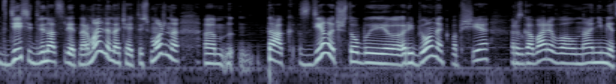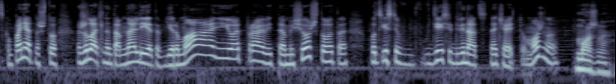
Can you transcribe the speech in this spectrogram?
В 10-12 лет нормально начать? То есть можно эм, так сделать, чтобы ребенок вообще разговаривал на немецком. Понятно, что желательно там на лето в Германию отправить, там еще что-то. Вот если в 10-12 начать, то можно? Можно.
